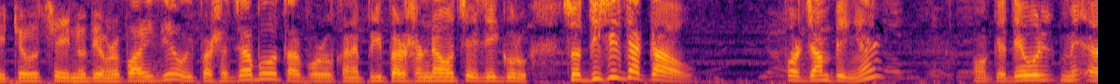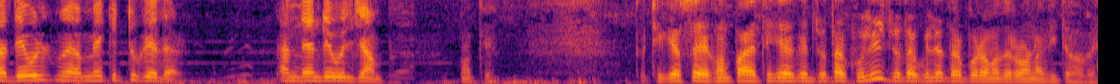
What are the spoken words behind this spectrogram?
এইটা হচ্ছে এই নদী আমরা পাড়ি দিয়ে ওই পাশে যাব তারপর ওখানে প্রিপারেশন নেওয়া হচ্ছে এই যে গরু। So this is the cow for jumping হ্যাঁ? Okay they will they will make it together and then they will jump okay তো ঠিক আছে, এখন পায়ে থেকে আগে জুতা খুলি, জুতা খুলে তারপর আমাদের রওনা দিতে হবে।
